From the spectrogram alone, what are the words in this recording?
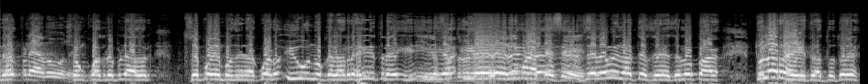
cuatro de- empleadores. Son cuatro empleadores, se pueden poner de acuerdo y uno que la registre y, Y y pedimos la TCS. se le ve la TCS, se lo paga. Tú la registras, tú, entonces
